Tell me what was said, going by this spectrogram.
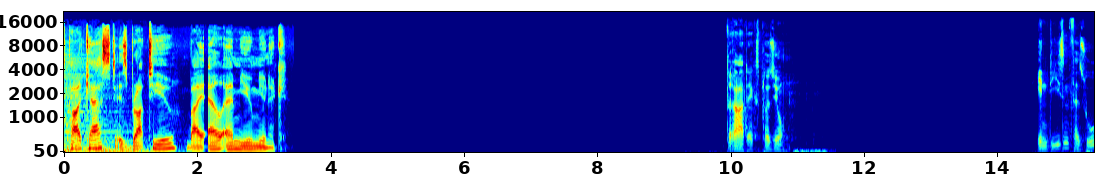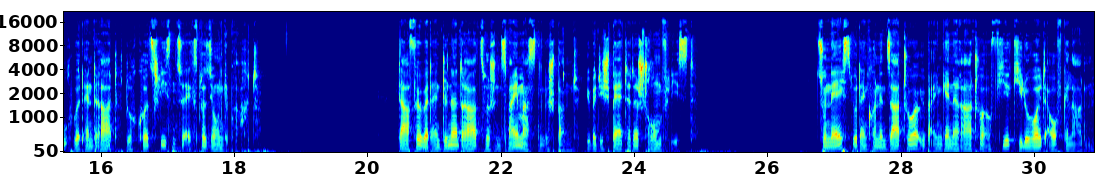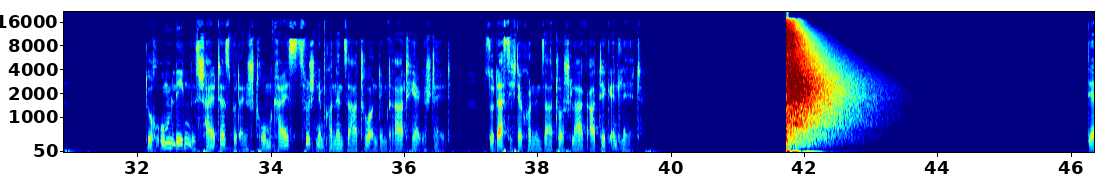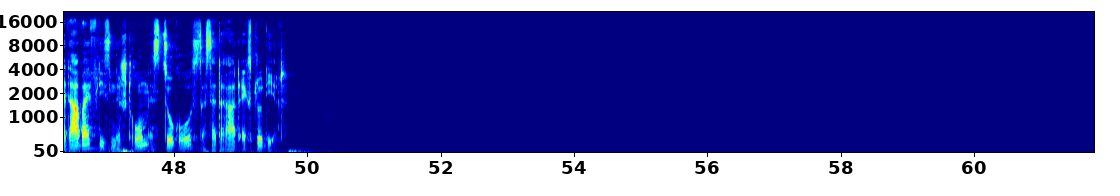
podcast is brought to you by LMU Munich. Drahtexplosion In diesem Versuch wird ein Draht durch Kurzschließen zur Explosion gebracht. Dafür wird ein dünner Draht zwischen zwei Masten gespannt, über die später der Strom fließt. Zunächst wird ein Kondensator über einen Generator auf 4 kV aufgeladen. Durch Umlegen des Schalters wird ein Stromkreis zwischen dem Kondensator und dem Draht hergestellt, so dass sich der Kondensator schlagartig entlädt Der dabei fließende Strom ist so groß, dass der Draht explodiert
